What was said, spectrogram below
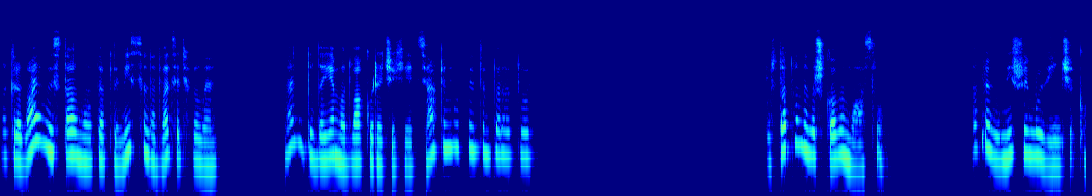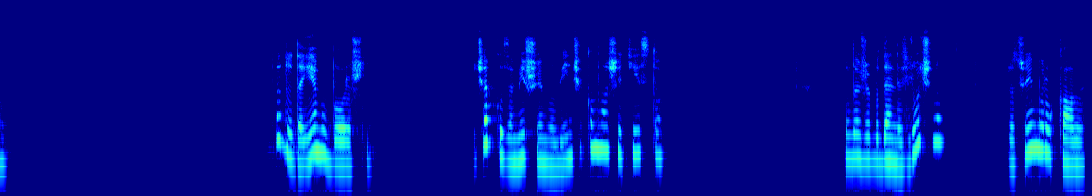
накриваємо і ставимо у тепле місце на 20 хвилин. Далі додаємо 2 курячих яйця кімнатної температури, розтоплене вершкове масло. Добре вимішуємо вінчиком. Та додаємо борошно. Спочатку замішуємо вінчиком наше тісто. Коли вже буде незручно, працюємо руками.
